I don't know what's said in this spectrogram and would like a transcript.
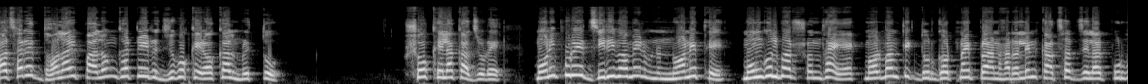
কাছাড়ের ধলাই পালংঘাটের যুবকের অকাল মৃত্যু। শোক এলাকা জুড়ে। মণিপুরের জিরিবামের ননেতে মঙ্গলবার সন্ধ্যায় এক মর্মান্তিক দুর্ঘটনায় প্রাণ হারালেন কাছাড় জেলার পূর্ব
